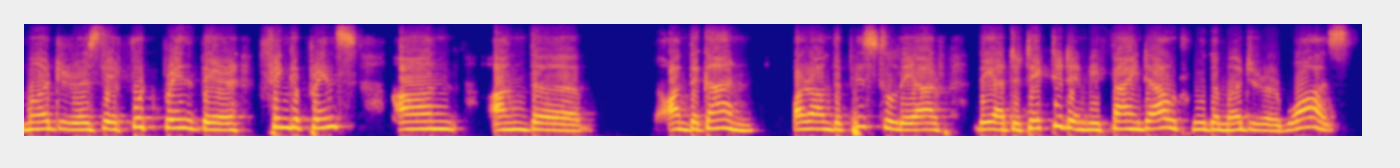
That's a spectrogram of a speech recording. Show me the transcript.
murderers, their footprint, their fingerprints on, on the, on the gun or on the pistol, they are, they are detected and we find out who the murderer was.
